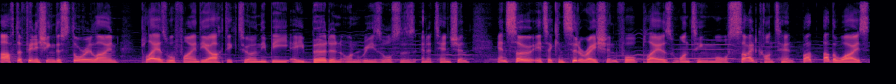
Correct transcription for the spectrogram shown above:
After finishing the storyline, players will find the Arctic to only be a burden on resources and attention, and so it's a consideration for players wanting more side content, but otherwise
